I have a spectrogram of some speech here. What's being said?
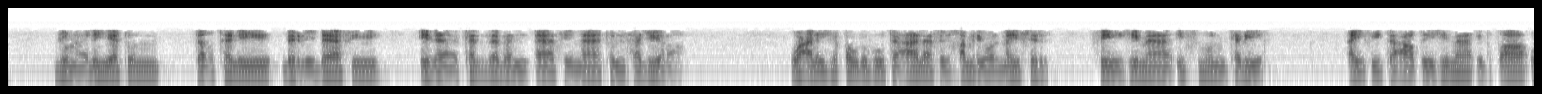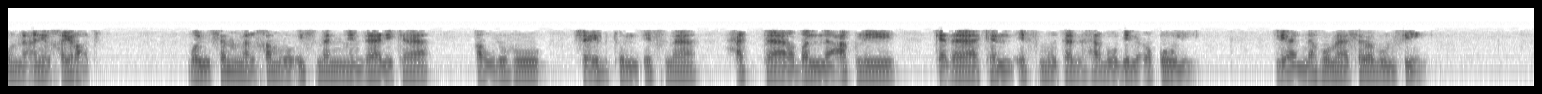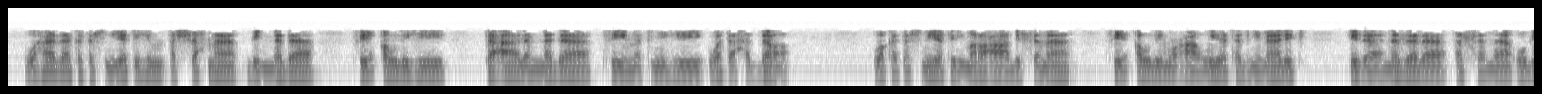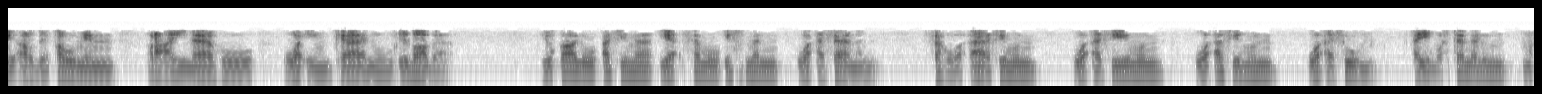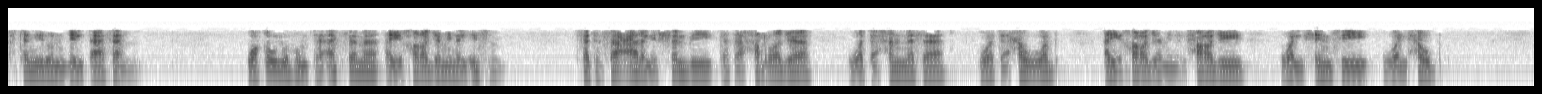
جمالية تغتلي بالرداف إذا كذب الآثمات الهجيرا وعليه قوله تعالى في الخمر والميسر فيهما إثم كبير أي في تعاطيهما إبطاء عن الخيرات. ويسمى الخمر إثما من ذلك قوله شربت الإثم حتى ضل عقلي كذاك الإثم تذهب بالعقول لأنهما سبب فيه. وهذا كتسميتهم الشحم بالندى في قوله تعالى الندى في متنه وتحدرا وكتسمية المرعى بالسماء في قول معاوية بن مالك إذا نزل السماء بأرض قوم رعيناه وإن كانوا غضابا يقال أثم يأثم إثما وأثاما فهو آثم وأثيم وأثم وأثوم أي محتمل محتمل للآثام. وقولهم تأثم أي خرج من الإثم. فتفعل للسلب كتحرج وتحنث وتحوب أي خرج من الحرج والحنث والحوب.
